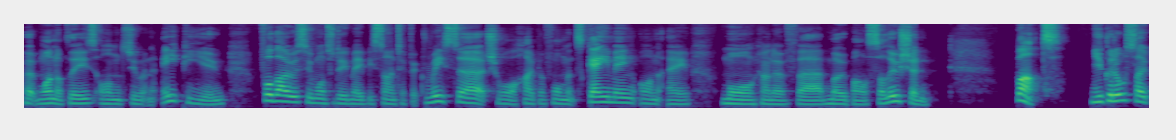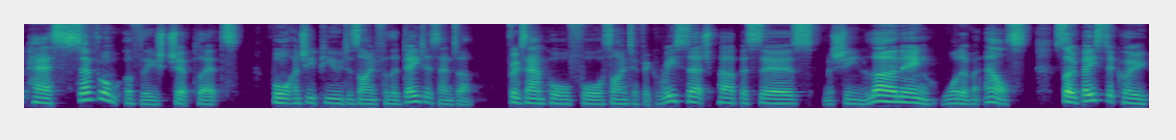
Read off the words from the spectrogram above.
put one of these onto an APU for those who want to do maybe scientific research or high performance gaming on a more kind of uh, mobile solution. But You could also pair several of these chiplets for a GPU designed for the data center. For example, for scientific research purposes, machine learning, whatever else. So basically,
